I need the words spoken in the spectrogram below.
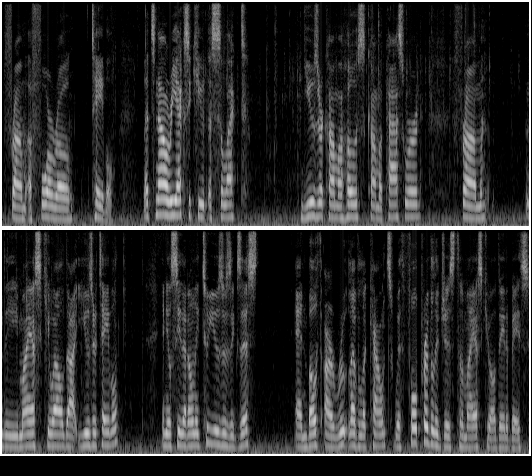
from a four row table. Let's now re-execute a select user comma host comma password from the mysql.user table and you'll see that only two users exist and both are root level accounts with full privileges to the MySQL database,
